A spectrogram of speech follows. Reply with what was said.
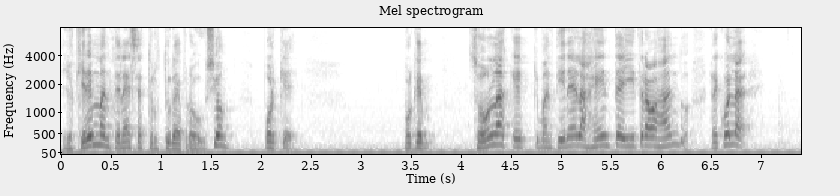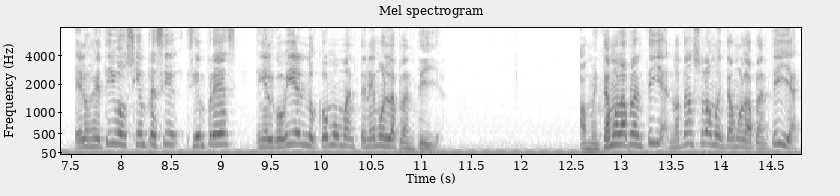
ellos quieren mantener esa estructura de producción. ¿Por qué? Porque son las que, mantiene a la gente allí trabajando. Recuerda, el objetivo siempre, siempre es en el gobierno cómo mantenemos la plantilla aumentamos la plantilla, no tan solo aumentamos la plantilla,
